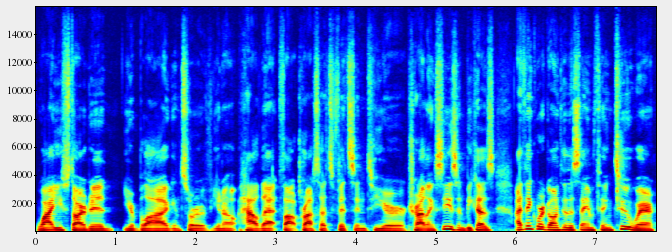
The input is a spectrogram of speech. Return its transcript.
why you started your blog and sort of, you know, how that thought process fits into your trialing season because I think we're going through the same thing too where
